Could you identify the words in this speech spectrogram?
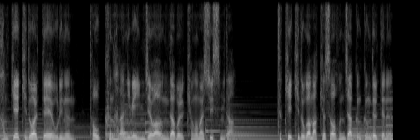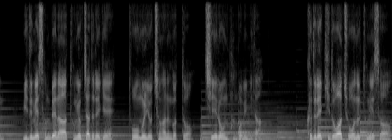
함께 기도할 때 우리는 더욱 큰 하나님의 임재와 응답을 경험할 수 있습니다. 특히 기도가 막혀서 혼자 끙끙댈 때는 믿음의 선배나 동역자들에게 도움을 요청하는 것도 지혜로운 방법입니다. 그들의 기도와 조언을 통해서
